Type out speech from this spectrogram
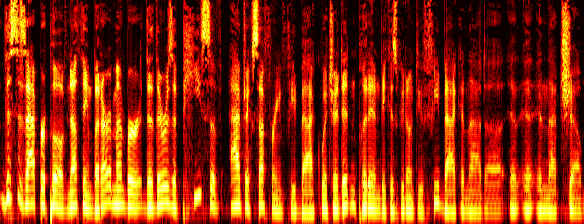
this is apropos of nothing, but I remember that there was a piece of abject suffering feedback which I didn't put in because we don't do feedback in that uh, in, in that show.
